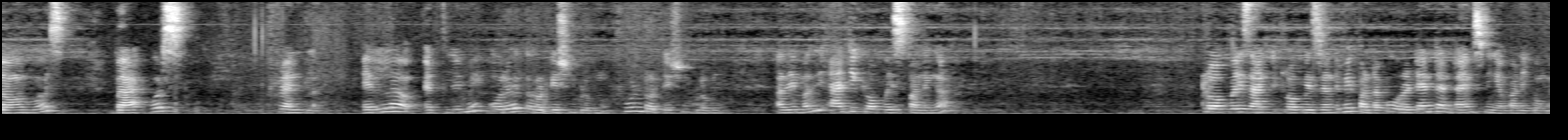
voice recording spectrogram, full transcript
டவுன்வர்ட்ஸ் பேக்வர்ட்ஸ் ஃப்ரண்டில் எல்லா இடத்துலையுமே ஒரு ரொட்டேஷன் கொடுக்கணும். ஃபுல் ரொட்டேஷன் கொடுக்கணும். அதே மாதிரி ஆன்டி கிளாக் வைஸ் பண்ணுங்கள் கிளாக் வைஸ் ஆன்டி கிளாக் வைஸ் ரெண்டுமே பண்ணுறப்போ ஒரு டென் டென் டைம்ஸ் நீங்கள் பண்ணிக்கோங்க.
